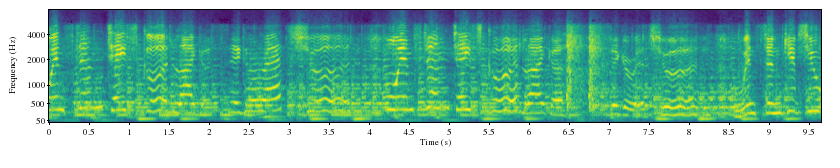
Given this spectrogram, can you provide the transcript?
Winston tastes good like a cigarette should. Winston tastes good like a cigarette should. Winston gives you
